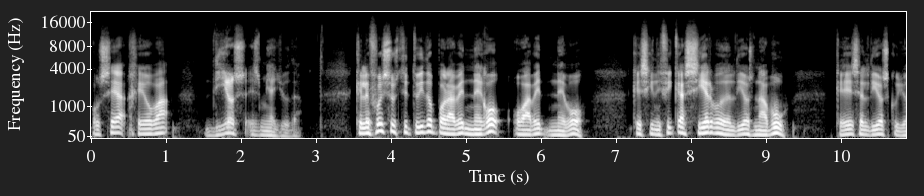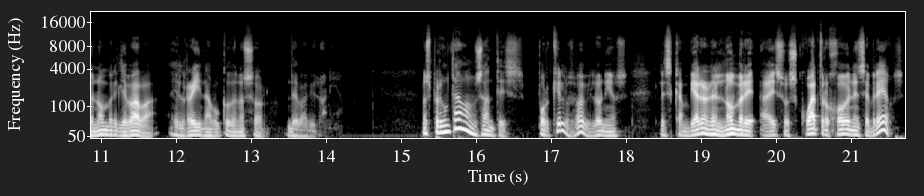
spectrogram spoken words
o sea, Jehová, Dios es mi ayuda que le fue sustituido por Abed Negó o Abed Nebó, que significa siervo del dios Nabú, que es el dios cuyo nombre llevaba el rey Nabucodonosor de Babilonia. Nos preguntábamos antes por qué los babilonios les cambiaron el nombre a esos cuatro jóvenes hebreos?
